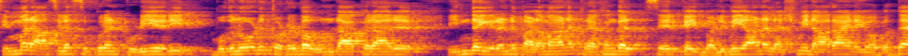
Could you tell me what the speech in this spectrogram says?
சிம்ம ராசியில் சுக்கரன் குடியேறி புதனோடு தொடர்பை உண்டாக்குறாரு. இந்த இரண்டு பலமான கிரகங்கள் சேர்க்கை வலிமையான லக்ஷ்மி நாராயண யோகத்தை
